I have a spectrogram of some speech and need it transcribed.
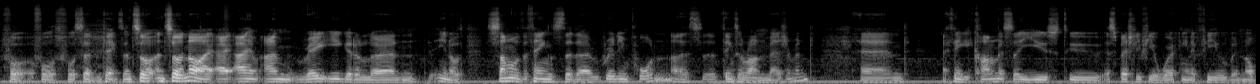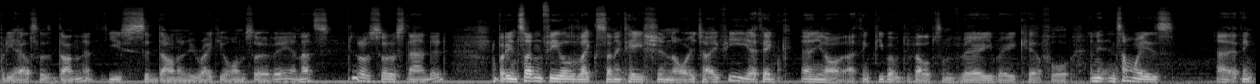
for, for, for certain things. And so, and so, no, I, I, I'm very eager to learn, you know, some of the things that are really important, uh, things around measurement. And I think economists are used to, especially if you're working in a field where nobody else has done it, you sit down and you write your own survey, and that's, you know, sort of standard. But in certain fields like sanitation or HIV, I think, and you know, I think people have developed some very, very careful, and in, in some ways, I think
